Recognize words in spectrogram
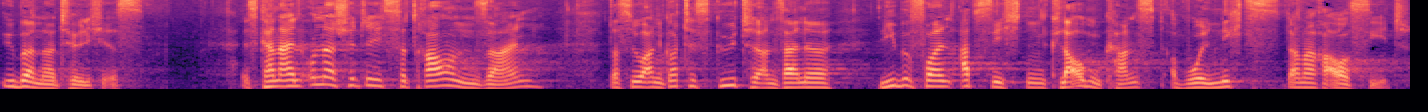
übernatürlich ist. Es kann ein unerschütterliches Vertrauen sein, dass du an Gottes Güte, an seine liebevollen Absichten glauben kannst, obwohl nichts danach aussieht.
